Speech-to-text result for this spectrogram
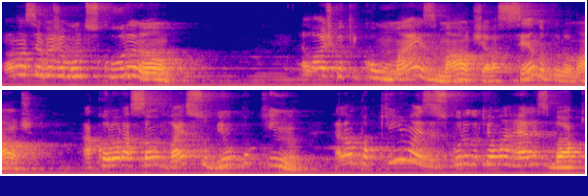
Ela não é uma cerveja muito escura, não. É lógico que com mais malte, ela sendo puro malte, a coloração vai subir um pouquinho. Ela é um pouquinho mais escura do que uma Helles Bock.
